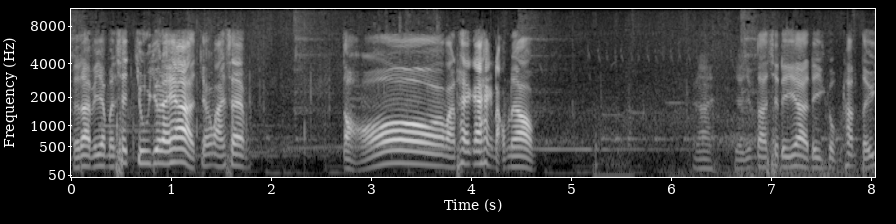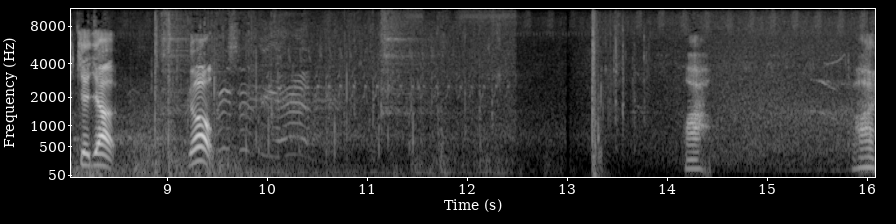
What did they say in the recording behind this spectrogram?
Từ đây bây giờ mình sẽ chui vô đây ha, cho các bạn xem đó bạn thấy cái hang động này không? Rồi, giờ chúng ta sẽ đi à, đi cùng thám tử chia giờ go! Wow. Rồi.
